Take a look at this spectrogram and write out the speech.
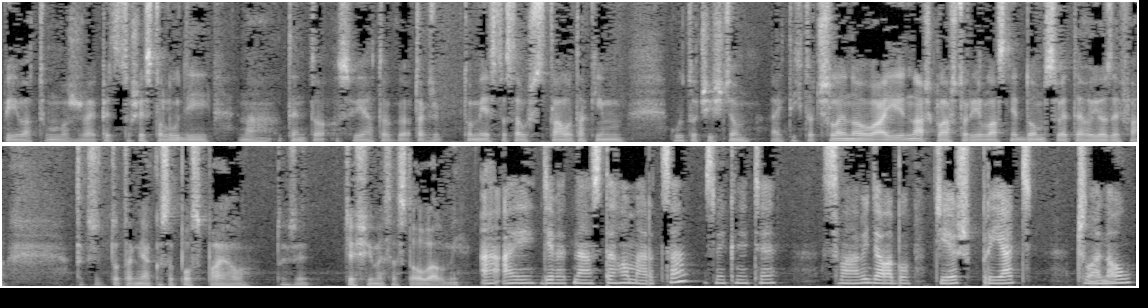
býva tu možno aj 500-600 ľudí na tento sviatok, takže to miesto sa už stalo takým útočišťom aj týchto členov, aj náš kláštor je vlastne dom svätého Jozefa, takže to tak nejako sa pospájalo. Takže Tešíme sa z toho veľmi. A aj 19. marca zvyknete sláviť alebo tiež prijať členov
